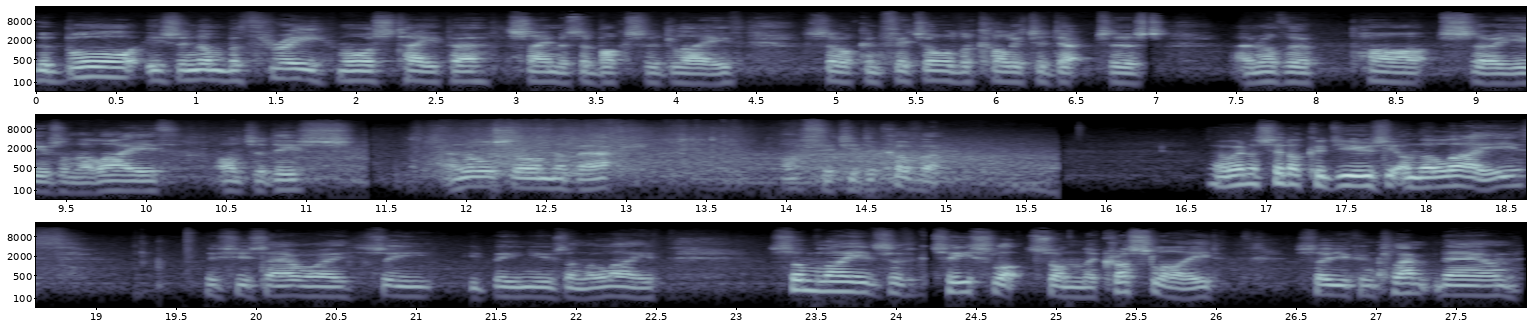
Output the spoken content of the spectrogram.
The bore is a number three Morse taper, same as the Boxford lathe, so I can fit all the collet adapters and other parts that I use on the lathe onto this. And also on the back, I fitted the cover. Now when I said I could use it on the lathe, this is how I see it being used on the lathe. Some lathes have T-slots on the cross slide so you can clamp down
